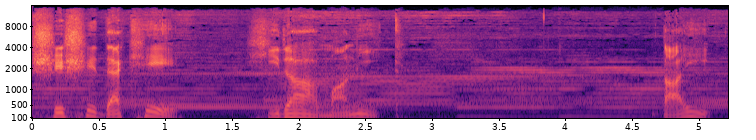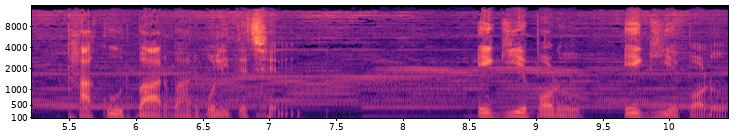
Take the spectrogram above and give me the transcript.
শেষে দেখে হীরা মানিক। তাই ঠাকুর বারবার বলিতেছেন, এগিয়ে পড়ো এগিয়ে পড়ো।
